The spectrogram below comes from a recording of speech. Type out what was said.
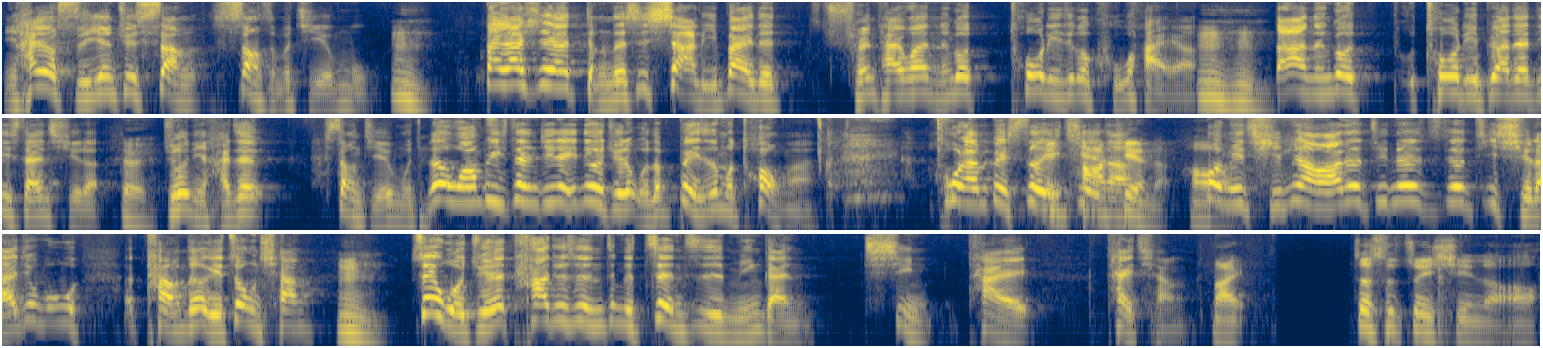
你还有时间去上上什么节目？嗯，大家现在等的是下礼拜的全台湾能够脱离这个苦海啊，嗯哼，大家能够脱离，不要在第三期了，对，就说你还在上节目，那王必胜今天一定会觉得我的背这么痛啊。突然被射一箭啊，莫名其妙啊！那今天就一起来就躺着也中枪，嗯，所以我觉得他就是这个政治敏感性太太强。来，这是最新的哦，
